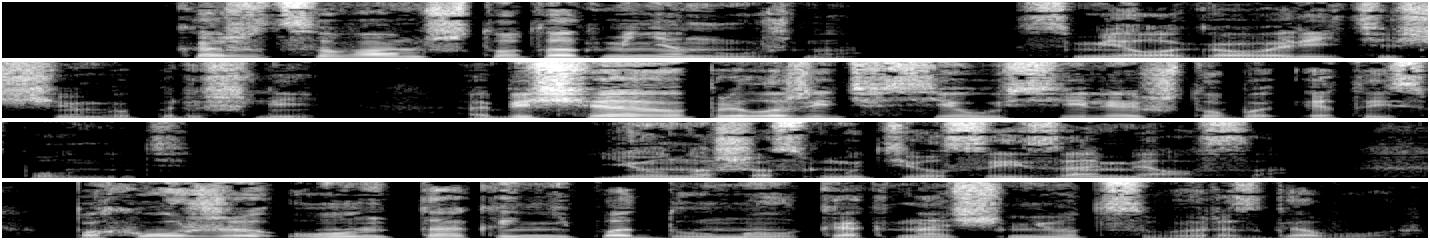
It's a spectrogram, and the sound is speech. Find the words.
— Кажется, вам что-то от меня нужно. Смело говорите, с чем вы пришли. Обещаю приложить все усилия, чтобы это исполнить. Юноша смутился и замялся. Похоже, он так и не подумал, как начнет свой разговор.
